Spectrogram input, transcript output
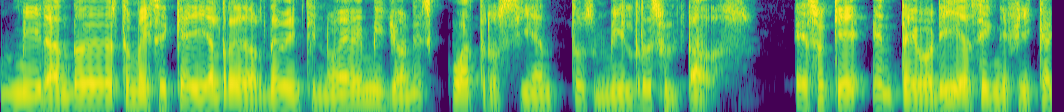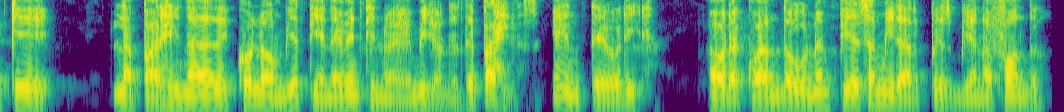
mirando esto me dice que hay alrededor de 29 millones 400 mil resultados. Eso que en teoría significa que la página de Colombia tiene 29 millones de páginas, en teoría. Ahora, cuando uno empieza a mirar pues bien a fondo,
